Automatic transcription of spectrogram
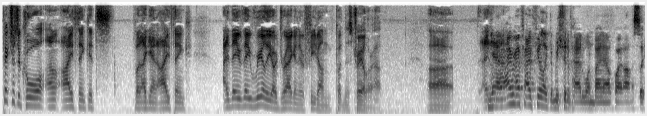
pictures are cool. Um, I think it's, but again, I think I, they they really are dragging their feet on putting this trailer out. Uh, yeah, I, I feel like that we should have had one by now, quite honestly.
